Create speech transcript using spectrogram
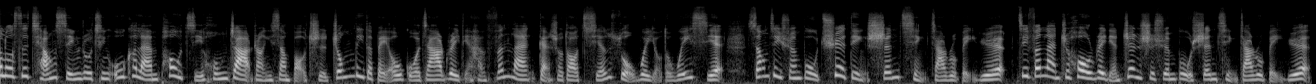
俄罗斯强行入侵乌克兰，炮击轰炸，让一向保持中立的北欧国家瑞典和芬兰感受到前所未有的威胁，相继宣布确定申请加入北约。继芬兰之后，瑞典正式宣布申请加入北约。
